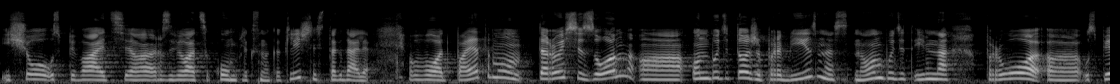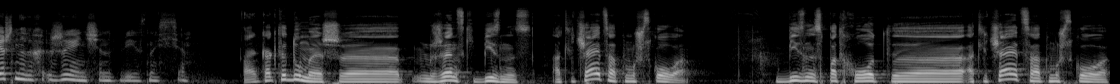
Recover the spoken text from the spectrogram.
еще успевать а, развиваться комплексно как личность и так далее. Вот, поэтому второй сезон, а, он будет тоже про бизнес, но он будет именно про успешных женщин в бизнесе. А как ты думаешь, э, женский бизнес отличается от мужского? Бизнес-подход э, отличается от мужского?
